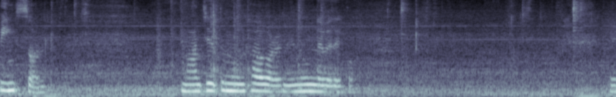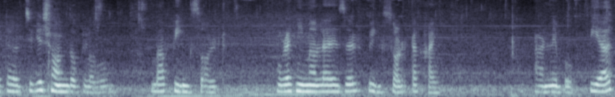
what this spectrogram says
পিঙ্ক সল্ট মা যেহেতু নুন খাওয়া পারেনি নুন দেবে দেখো। এটা হচ্ছে কি সন্দক লবণ বা পিঙ্ক সল্ট আমরা হিমালয়াজের পিঙ্ক সল্টটা খাই। আর নেব পেঁয়াজ।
